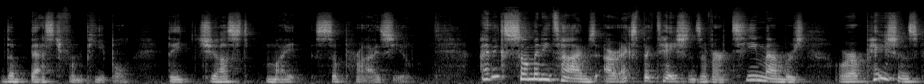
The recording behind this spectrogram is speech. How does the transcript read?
the best from people. They just might surprise you. I think so many times our expectations of our team members or our patients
